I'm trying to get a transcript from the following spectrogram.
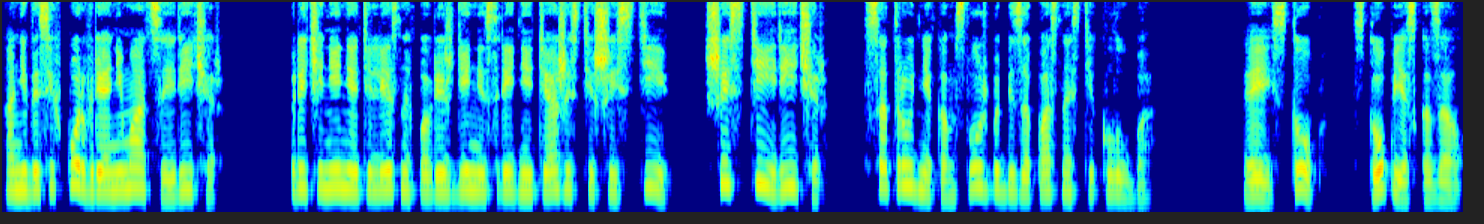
Они до сих пор в реанимации, Ричард. Причинение телесных повреждений средней тяжести шести, шести, Ричард, сотрудникам службы безопасности клуба. Эй, стоп, стоп, я сказал.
